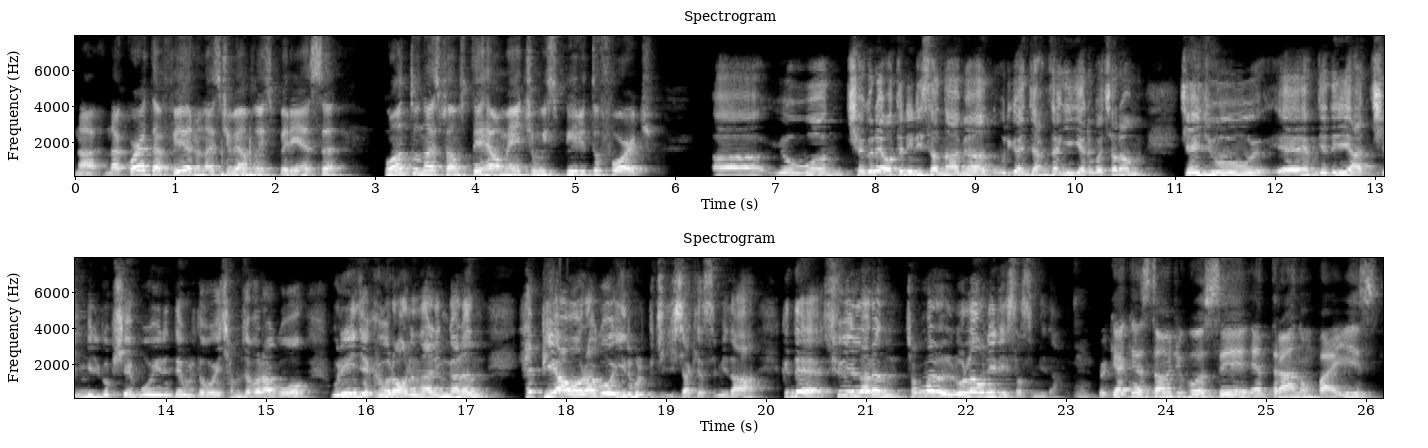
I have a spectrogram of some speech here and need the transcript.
na, na quarta-feira nós tivemos uma experiência quanto nós precisamos ter realmente um espírito forte. 아, 요번 최근에 어떤 일이 있었나 하면 우리가 이제 항상 얘기하는 것처럼 제주의 형제들이 아침 7시에 모이는데 우리도 거기 참석을 하고 우리는 이제 그걸 어느 날인가는 해피아워라고 이름을 붙이기 시작했습니다. 근데 수요일 날은 정말 놀라운 일이 있었습니다. Porque a questão de você entrar num país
